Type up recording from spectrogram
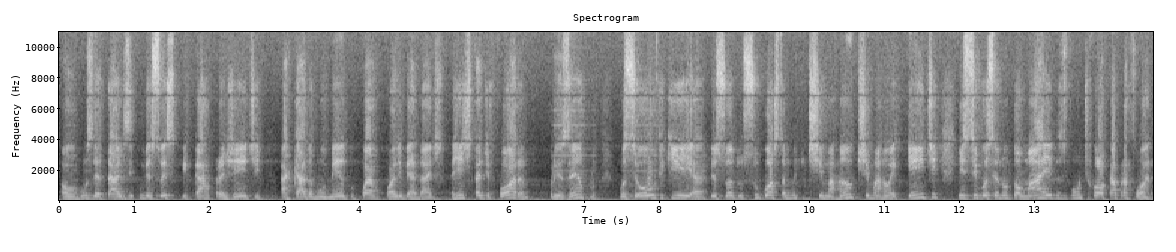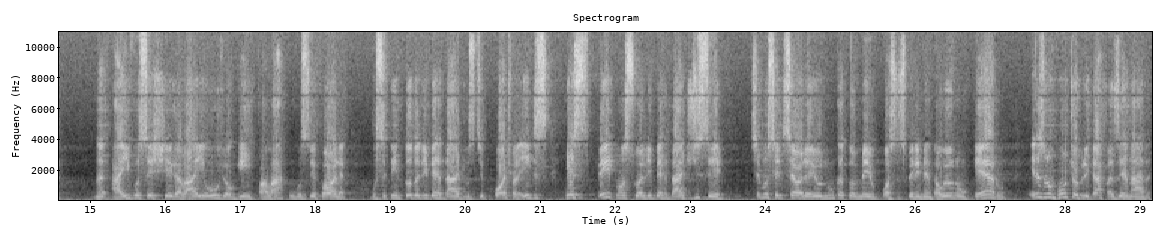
alguns detalhes e começou a explicar para gente a cada momento qual, qual a liberdade. A gente está de fora, por exemplo, você ouve que a pessoa do sul gosta muito de chimarrão, que chimarrão é quente e se você não tomar, eles vão te colocar para fora. Né? Aí você chega lá e ouve alguém falar com você, fala, olha, você tem toda a liberdade, você pode falar. Eles respeitam a sua liberdade de ser. Se você disser, olha, eu nunca tomei, eu posso experimentar, ou eu não quero, eles não vão te obrigar a fazer nada.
